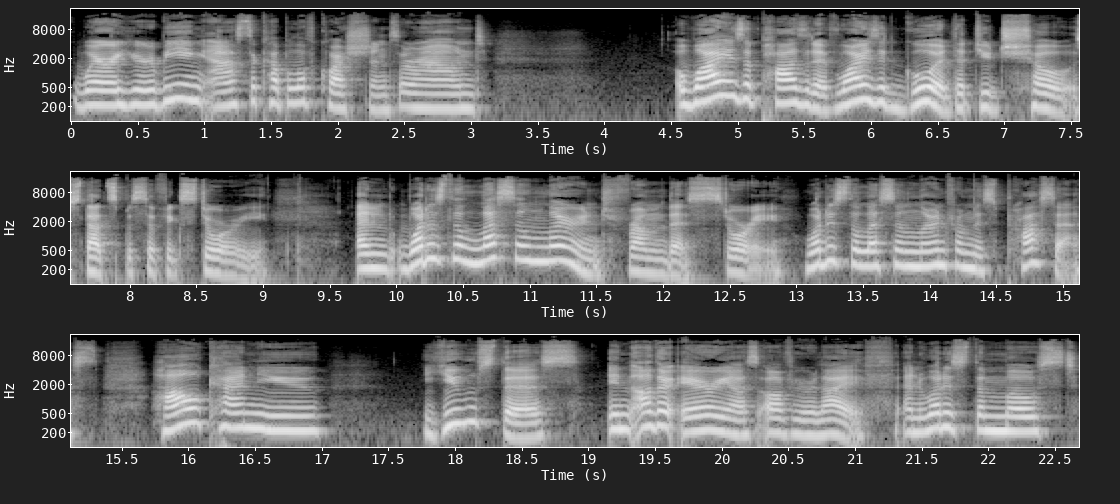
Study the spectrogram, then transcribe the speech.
where you're being asked a couple of questions around why is it positive? Why is it good that you chose that specific story? And what is the lesson learned from this story? What is the lesson learned from this process? How can you use this in other areas of your life? And what is the most,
